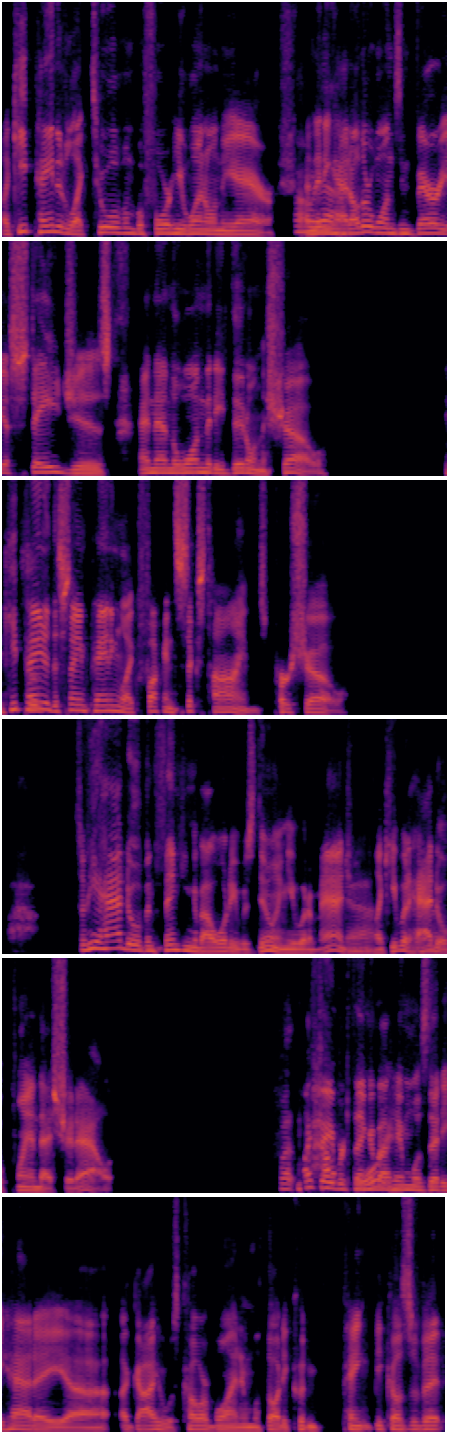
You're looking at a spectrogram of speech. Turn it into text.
Like he painted like two of them before he went on the air. Oh, and then yeah. he had other ones in various stages. And then the one that he did on the show. Like he So- painted the same painting like fucking six times per show. So he had to have been thinking about what he was doing, you would imagine. Yeah, Like he would have had to have planned that shit out. But My favorite thing about him was that he had a uh, a guy who was colorblind and thought he couldn't paint because of it.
